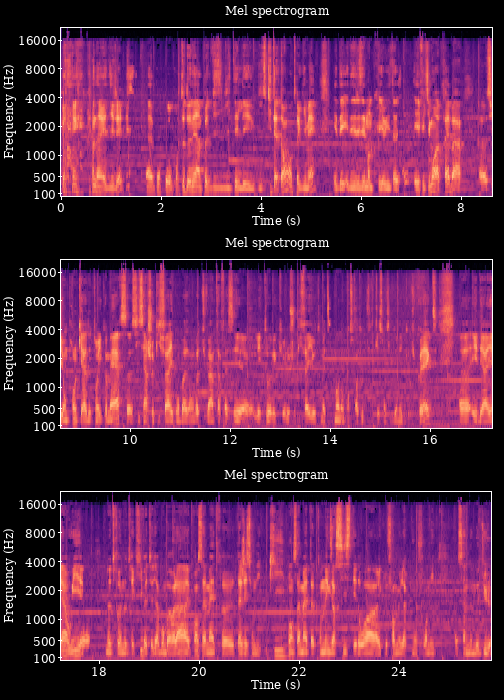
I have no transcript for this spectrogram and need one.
qu'on a rédigé. Euh, pour, te, pour, te, donner un peu de visibilité de ce qui t'attend entre guillemets et des, des, éléments de priorisation. Et effectivement après bah euh, si on prend le cas de ton e-commerce euh, si c'est un Shopify bon bah tu vas interfacer euh, Leto avec le Shopify automatiquement donc on saura tout de les types de données que tu collectes. Et derrière oui notre, notre équipe va te dire bon bah voilà, pense à mettre ta gestion des cookies, pense à mettre à ton exercice des droits avec le formulaire nous fournit au sein de nos modules,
